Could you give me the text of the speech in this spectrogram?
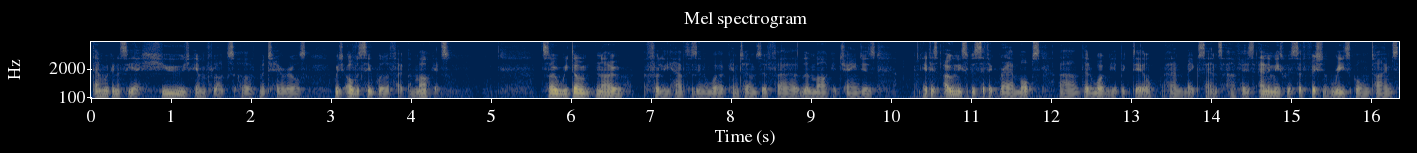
then we're going to see a huge influx of materials, which obviously will affect the markets. So we don't know fully how this is going to work in terms of uh, the market changes if it's only specific rare mobs, uh, then it won't be a big deal and makes sense. If it's enemies with sufficient respawn times,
